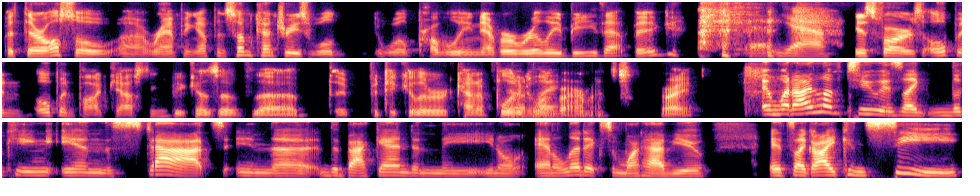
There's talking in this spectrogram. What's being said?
but they're also uh, ramping up. And some countries will will probably never really be that big. yeah, yeah. as far as open open podcasting because of the the particular kind of political totally. environments, right? and what i love too is like looking in the stats in the the back end and the you know analytics and what have you it's like i can see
